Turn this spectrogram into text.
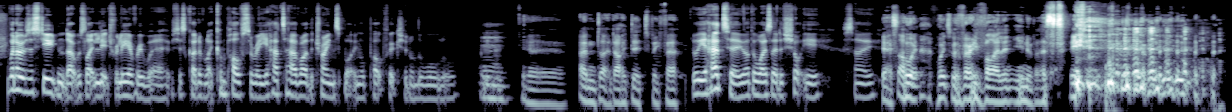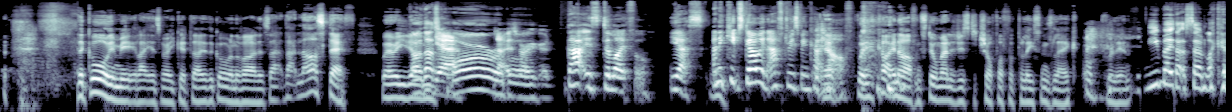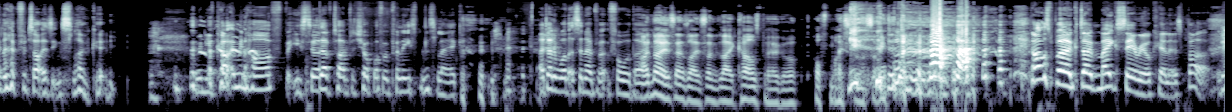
When I was a student, that was like literally everywhere. It was just kind of like compulsory. You had to have either Trainspotting or Pulp Fiction on the wall, or you mm. know. yeah, and and I did to be fair. Well, you had to, otherwise they'd have shot you. So Yes, I went went to a very violent university. the gore in Mutilator is very good though. The gore and the violence. That that last death where he um, oh, that's Yeah, horrible. That is very good. that is delightful. Yes. And he keeps going after he's been cut in half. when he's cut in half and still manages to chop off a policeman's leg. Brilliant. You made that sound like an advertising slogan. When you cut him in half, but you still have time to chop off a policeman's leg. I don't know what that's an advert for, though. I know it sounds like something like Carlsberg or Hofmeister or something. Carlsberg don't make serial killers, but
